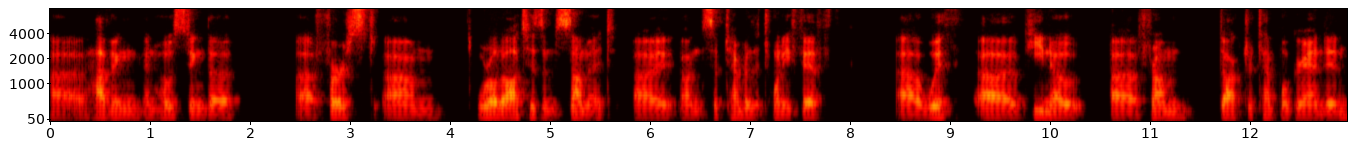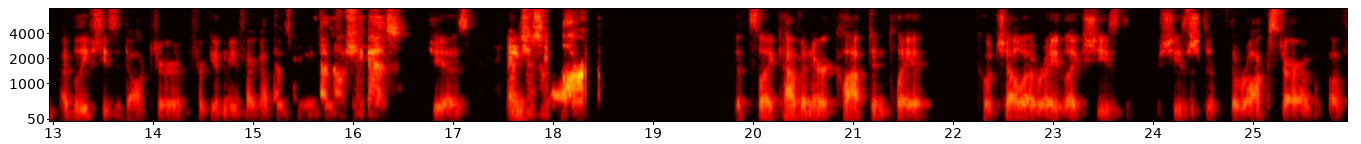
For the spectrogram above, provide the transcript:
uh, having and hosting the uh, first um, World Autism Summit uh, on September the 25th uh, with a keynote from Dr. Temple Grandin. I believe she's a doctor. Forgive me if I got those credentials. No, she is. She is. And, uh, it's like having Eric Clapton play at Coachella, right? Like she's she's just the rock star of of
